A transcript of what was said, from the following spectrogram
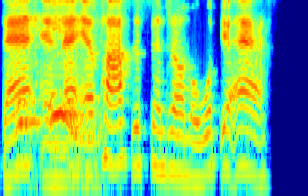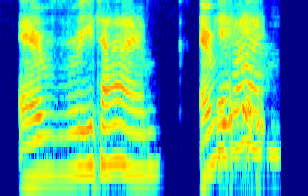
That and is. that imposter syndrome will whoop your ass every time. Every it time. Is.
